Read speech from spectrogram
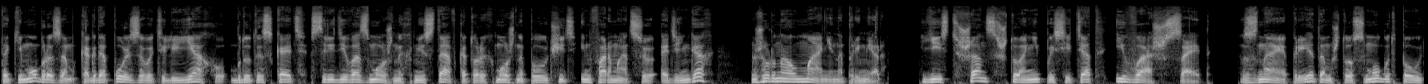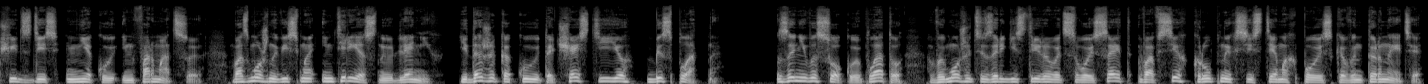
Таким образом, когда пользователи Yahoo будут искать среди возможных места, в которых можно получить информацию о деньгах, журнал Money, например, есть шанс, что они посетят и ваш сайт, зная при этом, что смогут получить здесь некую информацию, возможно, весьма интересную для них, и даже какую-то часть ее бесплатно. За невысокую плату вы можете зарегистрировать свой сайт во всех крупных системах поиска в интернете,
